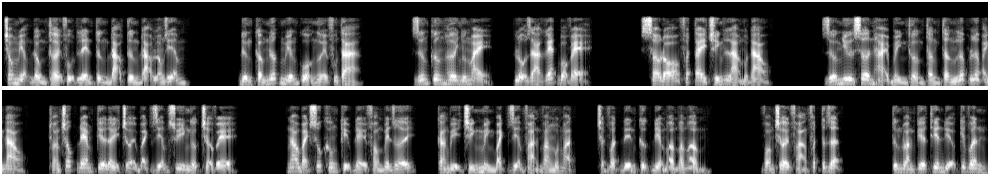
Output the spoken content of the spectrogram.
Trong miệng đồng thời phụt lên từng đạo từng đạo long diễm. Đừng cầm nước miếng của người phu ta. Dương cương hơi nhúng mày, lộ ra ghét bỏ vẻ sau đó phất tay chính là một đao. Dường như sơn hải bình thường tầng tầng lớp lớp ánh đao, thoáng chốc đem tia đẩy trời bạch diễm suy ngược trở về. Ngao bạch xúc không kịp đề phòng bên dưới, càng bị chính mình bạch diễm phản vang một mặt, chật vật đến cực điểm ầm ầm ầm. Vòng trời phảng phất tức giận. Từng đoàn kia thiên địa kiếp vân,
